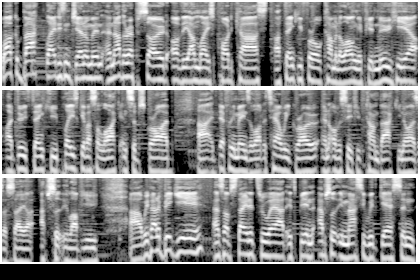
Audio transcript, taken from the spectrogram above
Welcome back, ladies and gentlemen. Another episode of the Unlaced podcast. I thank you for all coming along. If you're new here, I do thank you. Please give us a like and subscribe. Uh, it definitely means a lot. It's how we grow. And obviously, if you've come back, you know, as I say, I absolutely love you. Uh, we've had a big year, as I've stated throughout. It's been absolutely massive with guests, and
